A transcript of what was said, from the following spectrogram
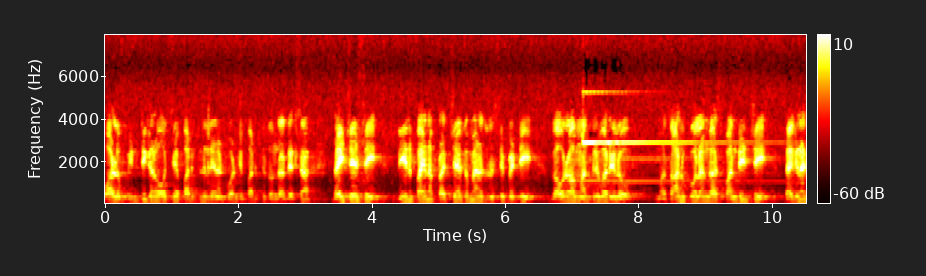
వాళ్ళు ఇంటికి వచ్చే పరిస్థితి లేనటువంటి పరిస్థితి ఉంది అధ్యక్ష. దయచేసి దీనిపైన ప్రత్యేకమైన దృష్టి పెట్టి గౌరవ మంత్రివర్యులు సానుకూలంగా స్పందించి తగిన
